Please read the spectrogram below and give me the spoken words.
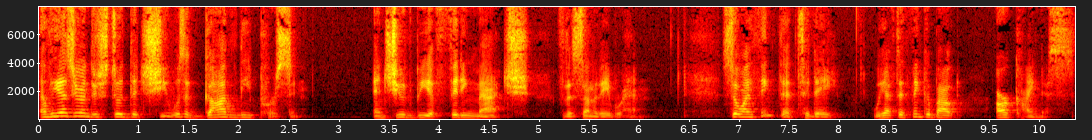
Eliezer understood that she was a godly person and she would be a fitting match for the son of Abraham. So I think that today we have to think about our kindness,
